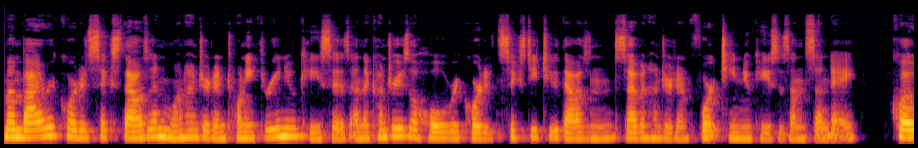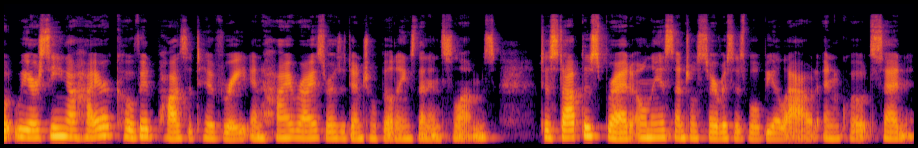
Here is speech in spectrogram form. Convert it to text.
Mumbai recorded 6,123 new cases, and the country as a whole recorded 62,714 new cases on Sunday. Quote, We are seeing a higher COVID positive rate in high rise residential buildings than in slums. To stop the spread, only essential services will be allowed, end quote, said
